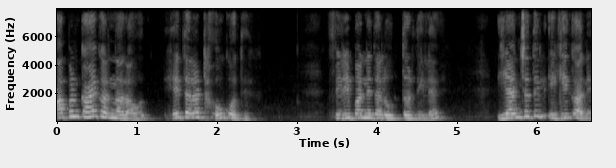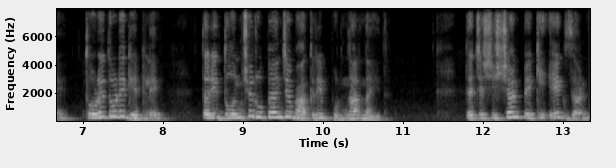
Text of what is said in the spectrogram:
आपण काय करणार आहोत हे त्याला ठाऊक होते. फिलिपाने त्याला उत्तर दिले यांच्यातील एकेकाने थोडे थोडे घेतले तरी दोनशे रुपयांचे भाकरी पुरणार नाहीत. त्याच्या शिष्यांपैकी एक जण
